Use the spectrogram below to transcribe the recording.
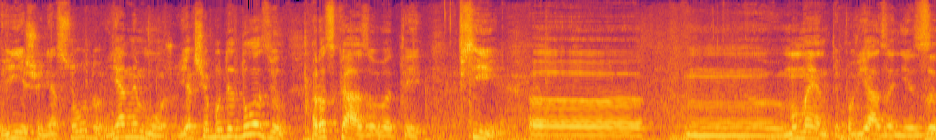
рішення суду, я не можу. Якщо буде дозвіл розказувати всі е, моменти пов'язані з е,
